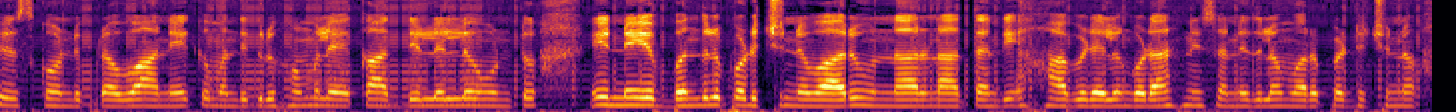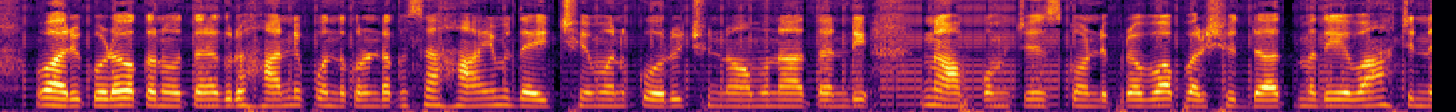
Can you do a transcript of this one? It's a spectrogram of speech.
చేసుకోండి. ప్రభా అనేక మంది గృహము లేక అద్దెళ్ళల్లో ఉంటూ ఎన్నో ఇబ్బందులు పడుచున్న వారు ఉన్నారు. నా తండ్రి ఆ బిడ్డలను కూడా నీ సన్నిధిలో మొరపెట్టుచున్నాం వారు కూడా ఒక నూతన గృహాన్ని పొందుకున్నకు సహాయం దయచేయమని కోరుచున్నాము. నా తండ్రి జ్ఞాపకం చేసుకోండి. ప్రభా పరిశుద్ధాత్మదేవ చిన్న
